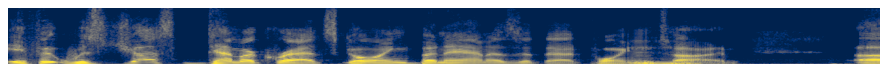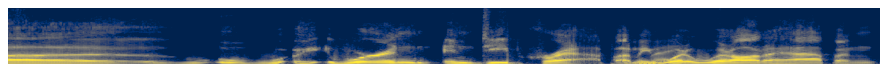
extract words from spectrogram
if it was just Democrats going bananas at that point in time, uh, w- w- we're in, in deep crap. I mean, Right. what, what ought to happen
